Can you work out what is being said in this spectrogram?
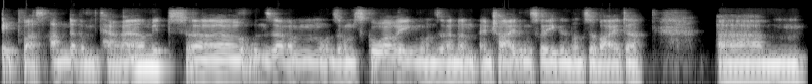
etwas anderem Terrain mit äh, unserem, unserem Scoring, unseren Entscheidungsregeln und so weiter. Ähm,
